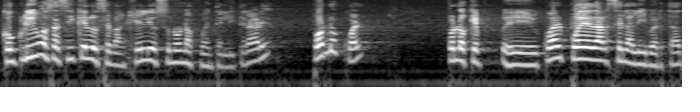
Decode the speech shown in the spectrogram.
concluimos así que los evangelios son una fuente literaria, por lo cual, por lo que, eh, cual puede darse la libertad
